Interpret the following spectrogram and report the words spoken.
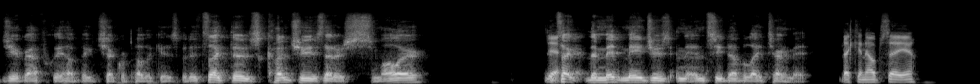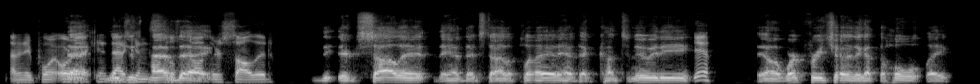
geographically how big Czech Republic is, but it's like those countries that are smaller it's yeah. like the mid majors in the NCAA tournament that can upset you at any point, or that, that can that can have oh, that, they're solid. They're solid. They have that style of play. They have that continuity. Yeah, they all work for each other. They got the whole like,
